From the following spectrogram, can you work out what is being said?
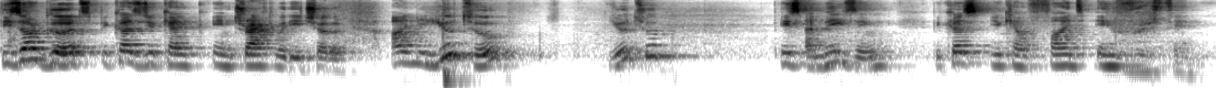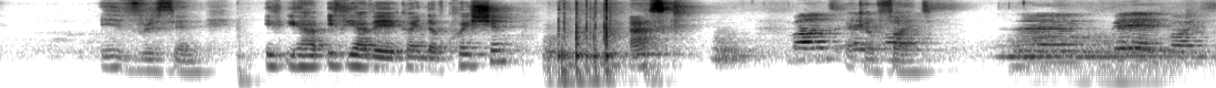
These are good because you can interact with each other. On YouTube, YouTube is amazing because you can find everything. Everything. If you have if you have a kind of question, ask. But I can advice. find. Uh, very advice.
